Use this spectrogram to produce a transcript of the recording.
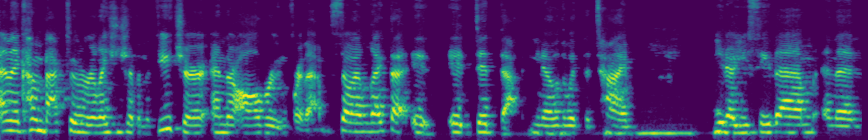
and then come back to the relationship in the future and they're all rooting for them. So I like that it it did that, you know, with the time. You know, you see them and then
